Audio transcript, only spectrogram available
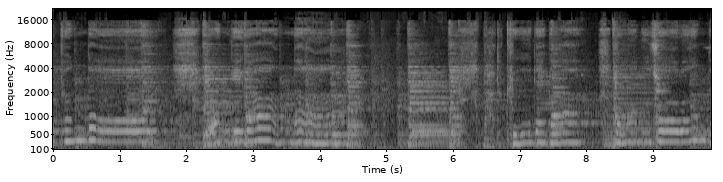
싶은데 용기가 안 나. 나도 그대가 너무 좋은데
